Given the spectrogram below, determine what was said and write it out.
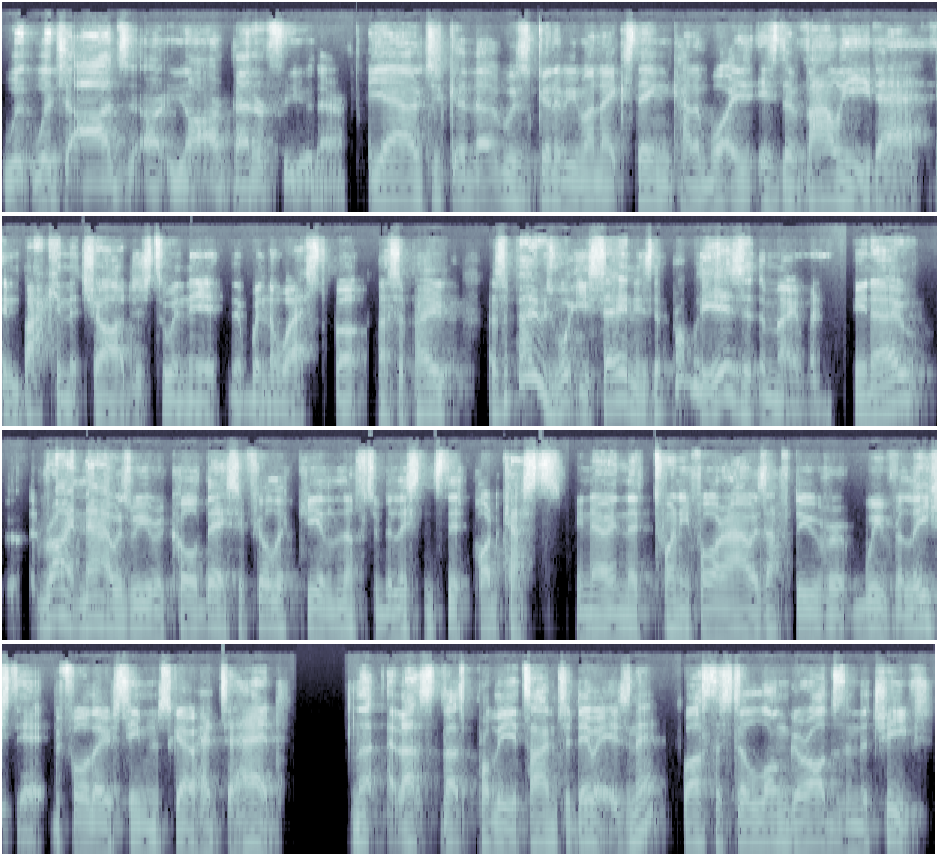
which odds are you know are better for you there? Yeah, just that was going to be my next thing. Kind of what is, is the value there in backing the Chargers to win the win the West? But I suppose I suppose what you're saying is there probably is at the moment. You know, right now as we record this, if you're lucky enough to be listening to this podcast, you know, in the 24 hours after we've, we've released it, before those teams go head to head, that's that's probably a time to do it, isn't it? Whilst there's still longer odds than the Chiefs.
